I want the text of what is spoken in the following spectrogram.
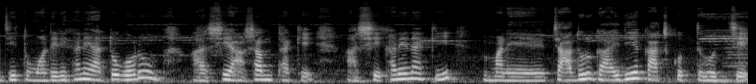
যে, তোমাদের এখানে এত গরম? আর সে আসাম থাকে। আর সেখানে নাকি মানে চাদর গায়ে দিয়ে কাজ করতে হচ্ছে।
